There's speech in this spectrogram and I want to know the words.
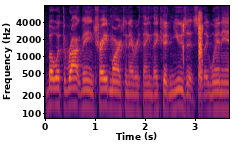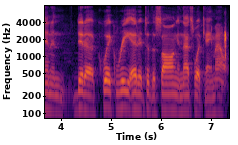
but with The Rock being trademarked and everything, they couldn't use it, so they went in and did a quick re edit to the song, and that's what came out.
